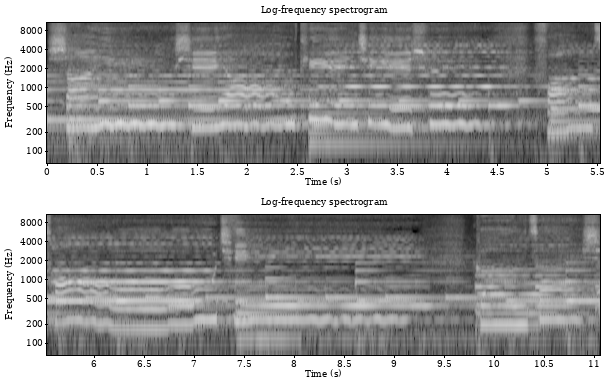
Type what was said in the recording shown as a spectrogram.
山映斜阳天接水芳草无情更在斜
